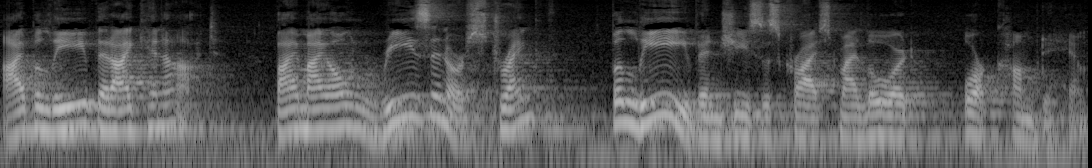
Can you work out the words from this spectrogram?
I believe that I cannot, by my own reason or strength, believe in Jesus Christ my Lord or come to him.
